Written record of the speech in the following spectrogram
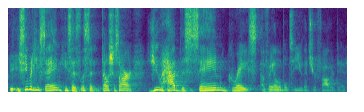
You see what he's saying? He says, Listen, Belshazzar, you had the same grace available to you that your father did.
